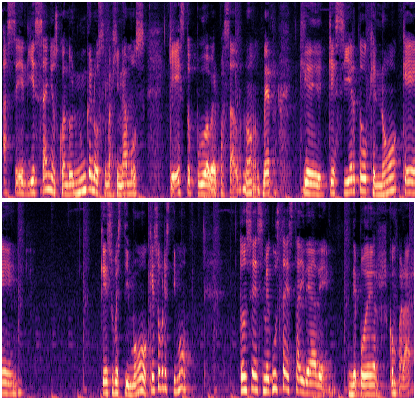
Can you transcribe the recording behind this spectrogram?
hace 10 años cuando nunca nos imaginamos que esto pudo haber pasado, ¿no? Ver que, es cierto, que no, que, que subestimó o que sobreestimó. Entonces me gusta esta idea de, de poder comparar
